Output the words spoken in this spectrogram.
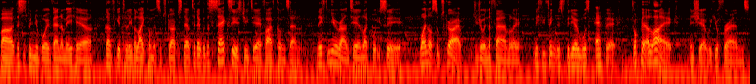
But this has been your boy Venemie here. Don't forget to leave a like, comment, subscribe, stay up to date with the sexiest GTA 5 content. And if you're new around here and like what you see, why not subscribe to join the family? And if you think this video was epic, drop it a like and share it with your friends.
